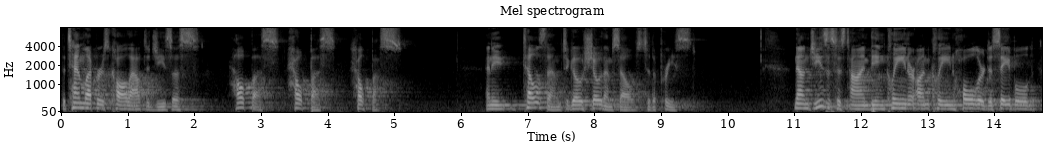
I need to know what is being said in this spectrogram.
the ten lepers call out to Jesus, Help us, help us, help us. And he tells them to go show themselves to the priest. Now, in Jesus' time, being clean or unclean, whole or disabled,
